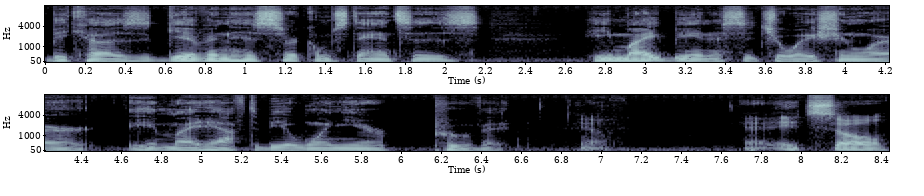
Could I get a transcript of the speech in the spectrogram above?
because given his circumstances, he might be in a situation where it might have to be a one year prove it. Yeah, it's so.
